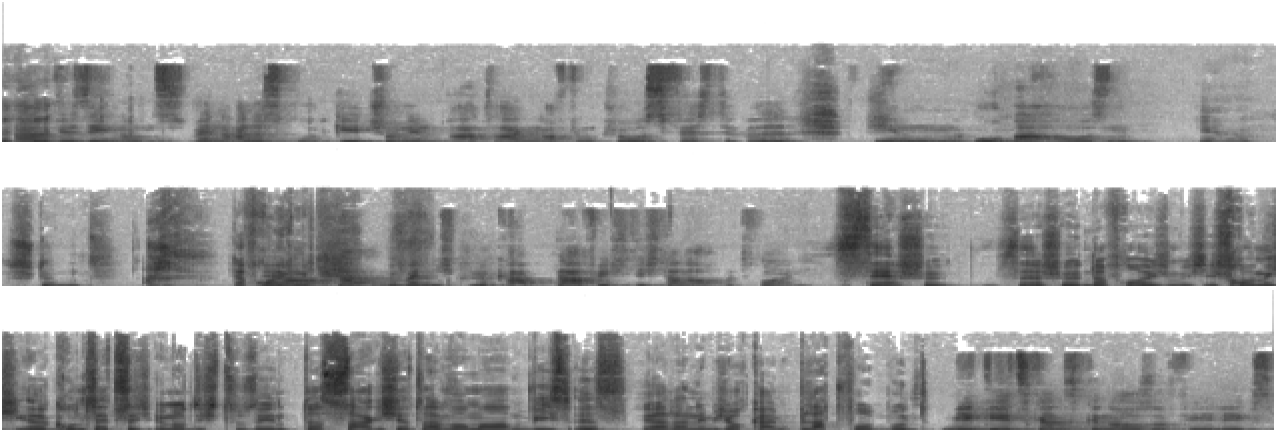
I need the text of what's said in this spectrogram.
Äh, wir sehen uns, wenn alles gut geht, schon in ein paar Tagen auf dem Close Festival in Oberhausen. Ja, stimmt. Ach, da freue ja, ich mich. Da, wenn ich Glück habe, darf ich dich dann auch betreuen. Sehr schön, sehr schön. Da freue ich mich. Ich freue mich äh, grundsätzlich immer, dich zu sehen. Das sage ich jetzt einfach mal, wie es ist. Ja, da nehme ich auch kein Blatt vor den Mund. Mir geht es ganz genauso, Felix.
